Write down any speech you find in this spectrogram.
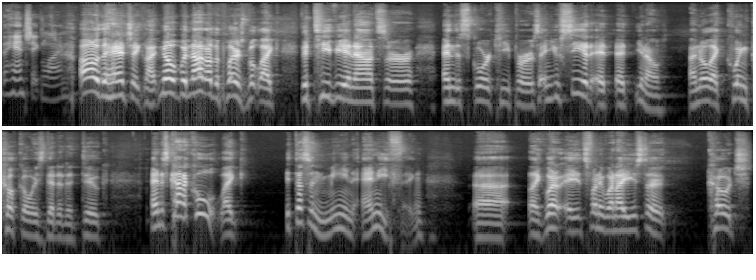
the handshake line. Oh, the handshake line. No, but not other players, but like the TV announcer and the scorekeepers, and you see it at, at you know I know like Quinn Cook always did it at Duke and it's kind of cool. Like it doesn't mean anything. Uh, like when, it's funny when I used to coach.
